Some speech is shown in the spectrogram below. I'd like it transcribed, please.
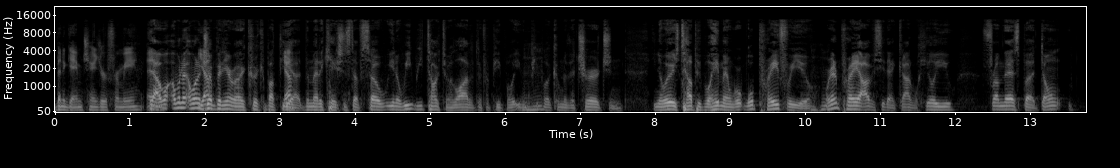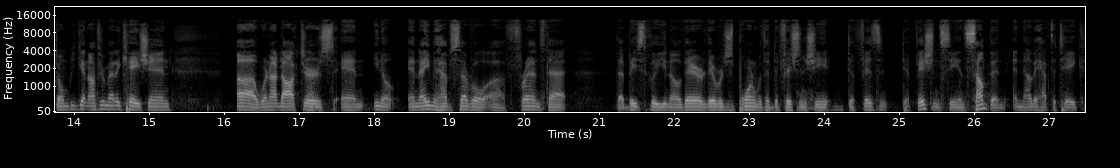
been a game changer for me. And yeah, I want to I want to yeah. jump in here really quick about the Yeah. uh, the medication stuff. So you know, we we talk to a lot of different people, even people that come to the church, and you know, we always tell people, hey man, we're, we'll pray for you. We're gonna pray, obviously, that God will heal you from this, but don't don't be getting off your medication. Uh, we're not doctors, and you know, and I even have several uh, friends that that basically, you know, they're they were just born with a deficiency defici- deficiency in something, and now they have to take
